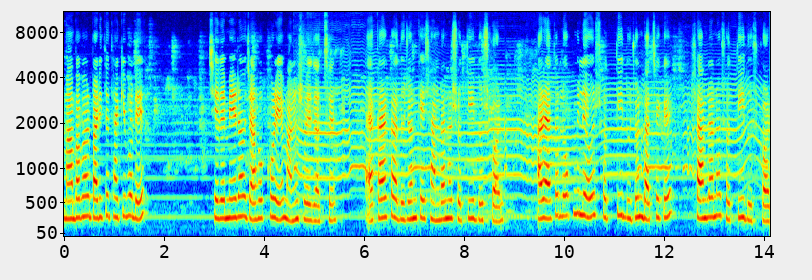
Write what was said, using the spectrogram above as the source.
মা বাবার বাড়িতে থাকি বলে ছেলে মেয়েরাও যা হোক করে মানুষ হয়ে যাচ্ছে। একা একা দুজনকে সামলানো সত্যিই দুষ্কর। আর এত লোক মিলেও সত্যি দুজন বাচ্চাকে সামলানো সত্যিই দুষ্কর।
